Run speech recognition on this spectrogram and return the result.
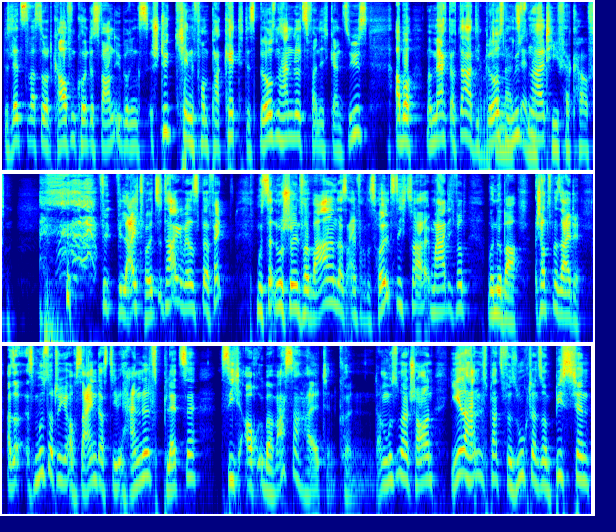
Das letzte, was du dort kaufen konntest, waren übrigens Stückchen vom Parkett des Börsenhandels, fand ich ganz süß. Aber man merkt auch da, die Aber Börsen müssen NFT halt. verkaufen. Vielleicht heutzutage wäre es perfekt. Muss das nur schön verwahren, dass einfach das Holz nicht zu armatisch wird. Wunderbar. Schaut's beiseite. Also es muss natürlich auch sein, dass die Handelsplätze sich auch über Wasser halten können. Da muss man halt schauen, jeder Handelsplatz versucht dann so ein bisschen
